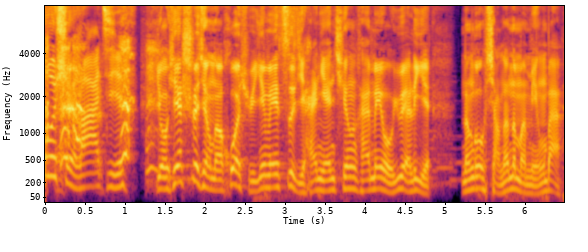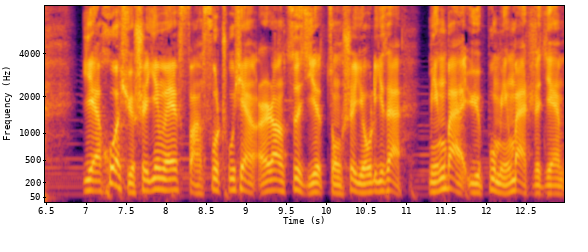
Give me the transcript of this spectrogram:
都是垃圾。有些事情呢，或许因为自己还年轻，还没有阅历，能够想的那么明白；也或许是因为反复出现，而让自己总是游离在明白与不明白之间。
